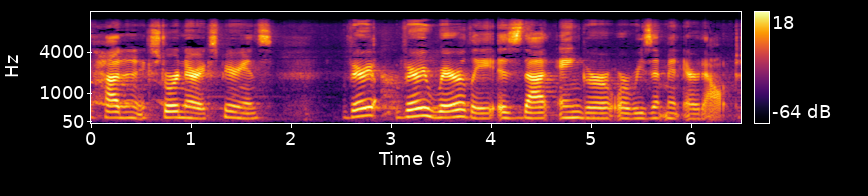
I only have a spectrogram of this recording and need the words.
had an extraordinary experience very very rarely is that anger or resentment aired out.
